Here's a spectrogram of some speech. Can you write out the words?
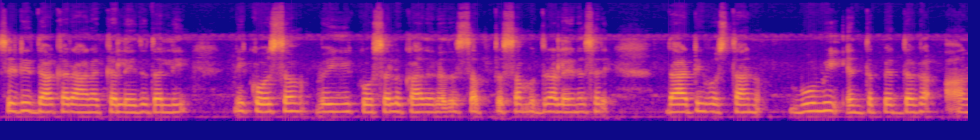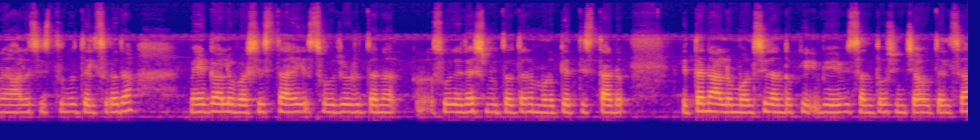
సిటీ దాకా రానక్కర్లేదు తల్లి. నీ కోసం వెయ్యి కోసలు కాదు కదా సప్త సముద్రాలైనా సరే. దాటి వస్తాను. భూమి ఎంత పెద్దగా అని ఆలోచిస్తుందో తెలుసు కదా? మేఘాలు వర్షిస్తాయి. సూర్యుడు తన సూర్యరశ్మితో తన మొలకెత్తిస్తాడు విత్తనాలు మొలిచినందుకు ఇవేవి సంతోషించావు తెలుసా?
